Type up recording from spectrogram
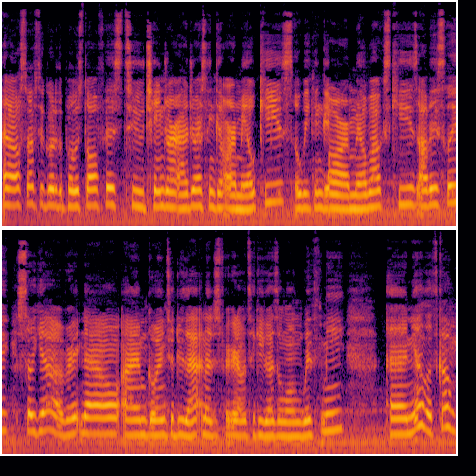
And I also have to go to the post office to change our address and get our mail keys so we can get our mailbox keys, obviously. So yeah, right now I'm going to do that and I just figured I would take you guys along with me. And yeah, let's go.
